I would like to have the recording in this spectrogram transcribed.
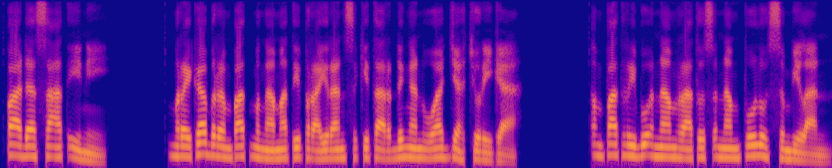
Pada saat ini, mereka berempat mengamati perairan sekitar dengan wajah curiga. 4669.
